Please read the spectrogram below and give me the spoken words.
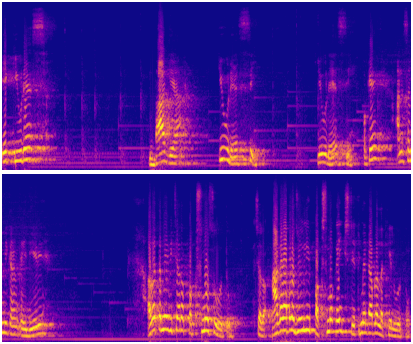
એક ક્યુડેસ ભાગ્યા Q dash C Q dash C okay આને સમીકરણ કહી દઈએ. હવે તમે વિચારો પક્ષમાં શું હતું? ચલો, આગળ આપણે જોઈ લઈએ પક્ષમાં કંઈક સ્ટેટમેન્ટ આપણે લખેલું હતું.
